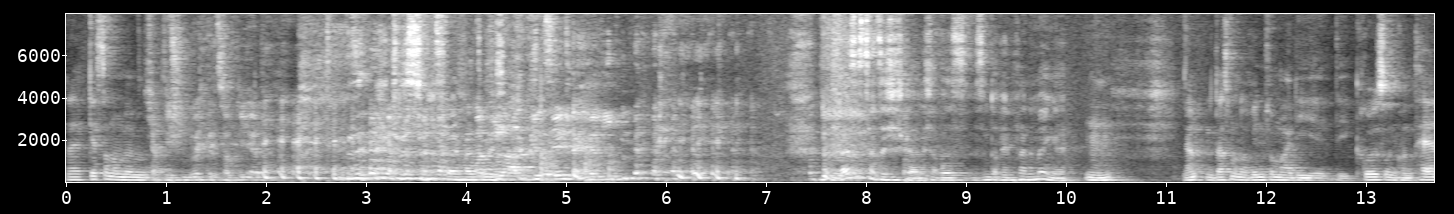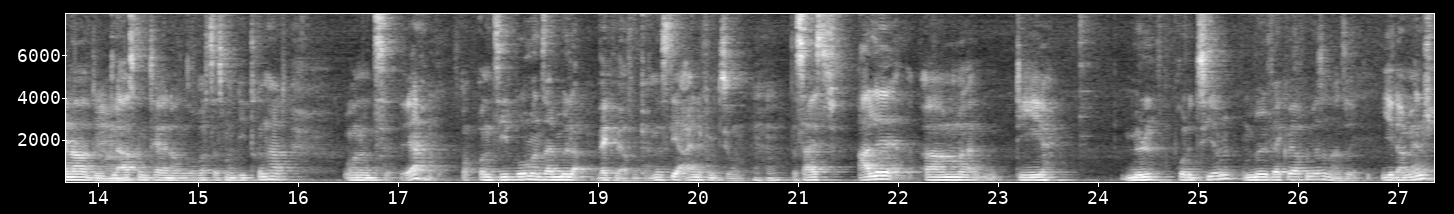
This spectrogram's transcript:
Äh, gestern noch mit dem. Ich habe die schon durchgezockt, die App. du bist schon zweimal durch. schon Berlin. Ich weiß es tatsächlich gar nicht, aber es sind auf jeden Fall eine Menge. Mhm. Ja, dass man auf jeden Fall mal die, die größeren Container, die mhm. Glascontainer und sowas, dass man die drin hat. Und ja, und sieht, wo man seinen Müll wegwerfen kann. Das ist die eine Funktion. Mhm. Das heißt, alle, ähm, die Müll produzieren und Müll wegwerfen müssen, also jeder Mensch,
